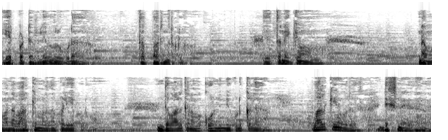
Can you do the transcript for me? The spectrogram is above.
ஏற்பட்ட விளைவுகள் கூட தப்பாக இருந்திருக்கலாம். எத்தனைக்கும் நம்ம அந்த வாழ்க்கை மேலே தான் பழிய போடுவோம் இந்த வாழ்க்கை நமக்கு ஒன்றுமே கொடுக்கல. வாழ்க்கையும் ஒரு டிக்ஷனரி தாங்க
